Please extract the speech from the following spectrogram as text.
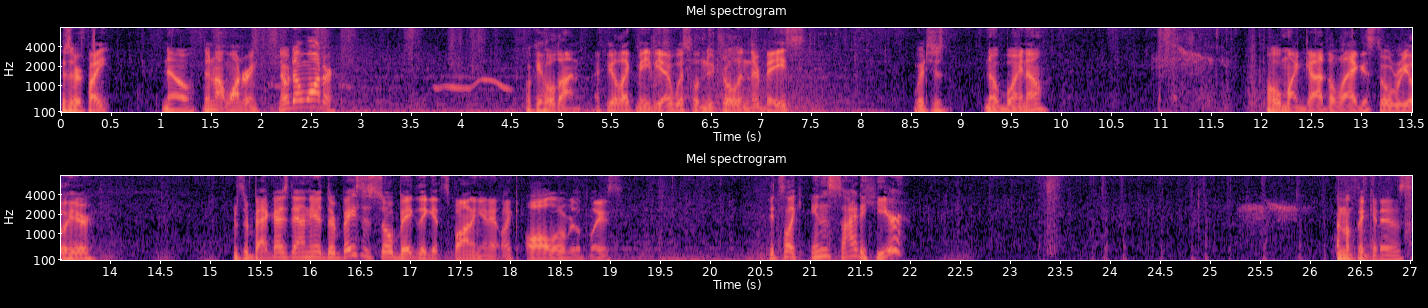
Is there a fight? No, they're not wandering. No, don't wander. Okay, hold on. I feel like maybe I whistled neutral in their base. which is no bueno. Oh my god, the lag is so real here. Is there bad guys down here? Their base is so big they get spawning in it like all over the place. It's like inside of here? I don't think it is.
